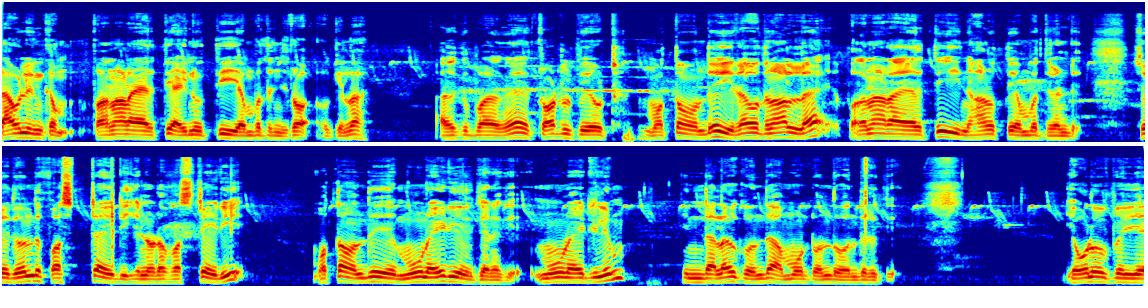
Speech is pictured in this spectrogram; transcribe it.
லெவல் இன்கம் பதினாலாயிரத்தி ஐநூற்றி எண்பத்தஞ்சு ரூபா ஓகேங்களா அதுக்கு பாருங்கள் டோட்டல் பே அவுட் மொத்தம் வந்து இருபது நாளில் பதினாறாயிரத்தி நானூற்றி எண்பத்தி ரெண்டு. ஸோ இது வந்து ஃபஸ்ட் ஐடி என்னோடய ஃபஸ்ட் ஐடி மொத்தம் வந்து மூணு ஐடி இருக்குது எனக்கு. மூணு ஐடிலையும் இந்த அளவுக்கு வந்து அமௌண்ட் வந்து வந்திருக்கு. எவ்வளோ பெரிய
